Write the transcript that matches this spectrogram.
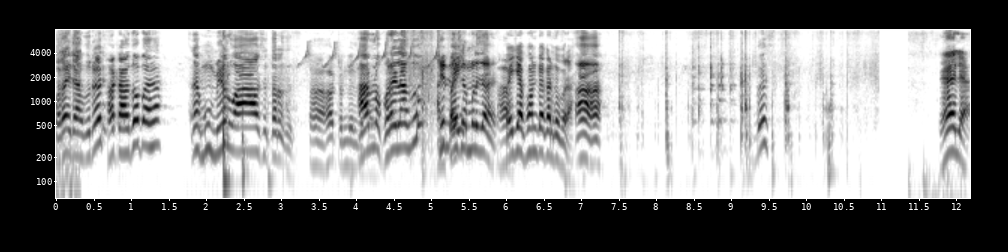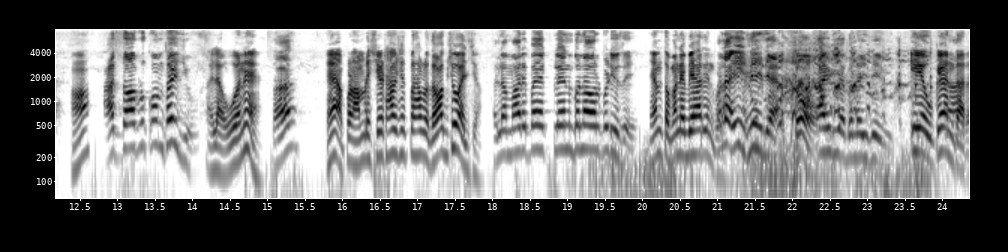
ભરાઈ નાખું રેડ હટાવતો પાછા. અરે હું મેલું આ આવશે તરત જ. હા હટ મેલ હારલો ભરાઈ નાખું પૈસા મળી જાય. પૈસા ફોન પે કરતો બરા હા હા. બસ. હે લ્યા હા? આજ તો આપણું કામ થઈ ગયું. એટલે હો ને. સર હે પણ હમણાં શેઠ આવશે તો આપણે જવાબ શું હાલ છે એટલે મારે પાસે એક પ્લાન બનાવવાનું પડ્યું છે. એમ તો મને બેહાર ને ભલા. એ નહીં લ્યા તો? આઈડિયા બનાવી છે એવું. કે ને તારે?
